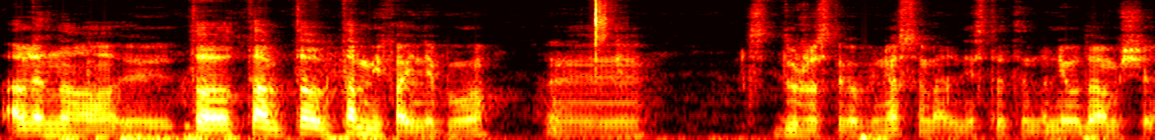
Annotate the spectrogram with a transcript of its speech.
Ale no, y, to tam, to tam mi fajnie było. Y, Dużo z tego wyniosłem, ale niestety no, nie udało mi się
